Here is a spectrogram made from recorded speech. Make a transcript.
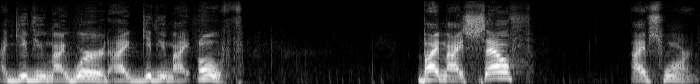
I give you my word. I give you my oath. By myself, I've sworn.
